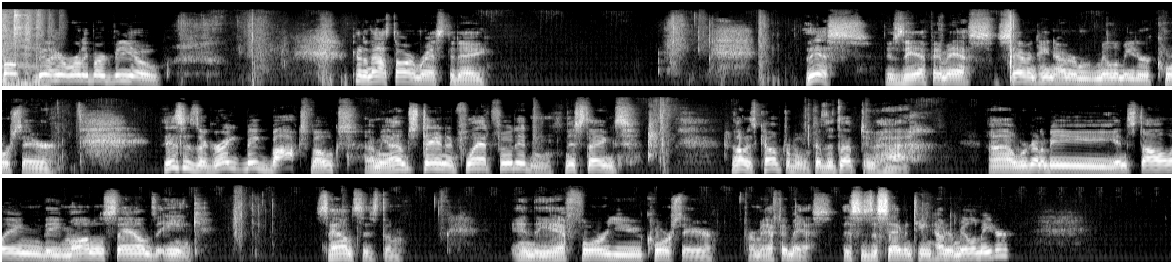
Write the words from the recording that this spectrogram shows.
folks, Bill here, Whirlybird Video. Got a nice armrest today. This is the FMS 1700 millimeter Corsair. This is a great big box, folks. I mean, I'm standing flat-footed and this thing's not as comfortable because it's up too high. Uh, we're going to be installing the Model Sounds Inc. sound system in the F4U Corsair from FMS. This is a 1700 millimeter.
